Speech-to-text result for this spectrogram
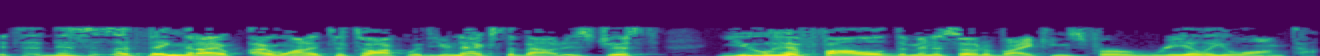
It's, this is a thing that I, I wanted to talk with you next about is just you have followed the Minnesota Vikings for a really long time.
